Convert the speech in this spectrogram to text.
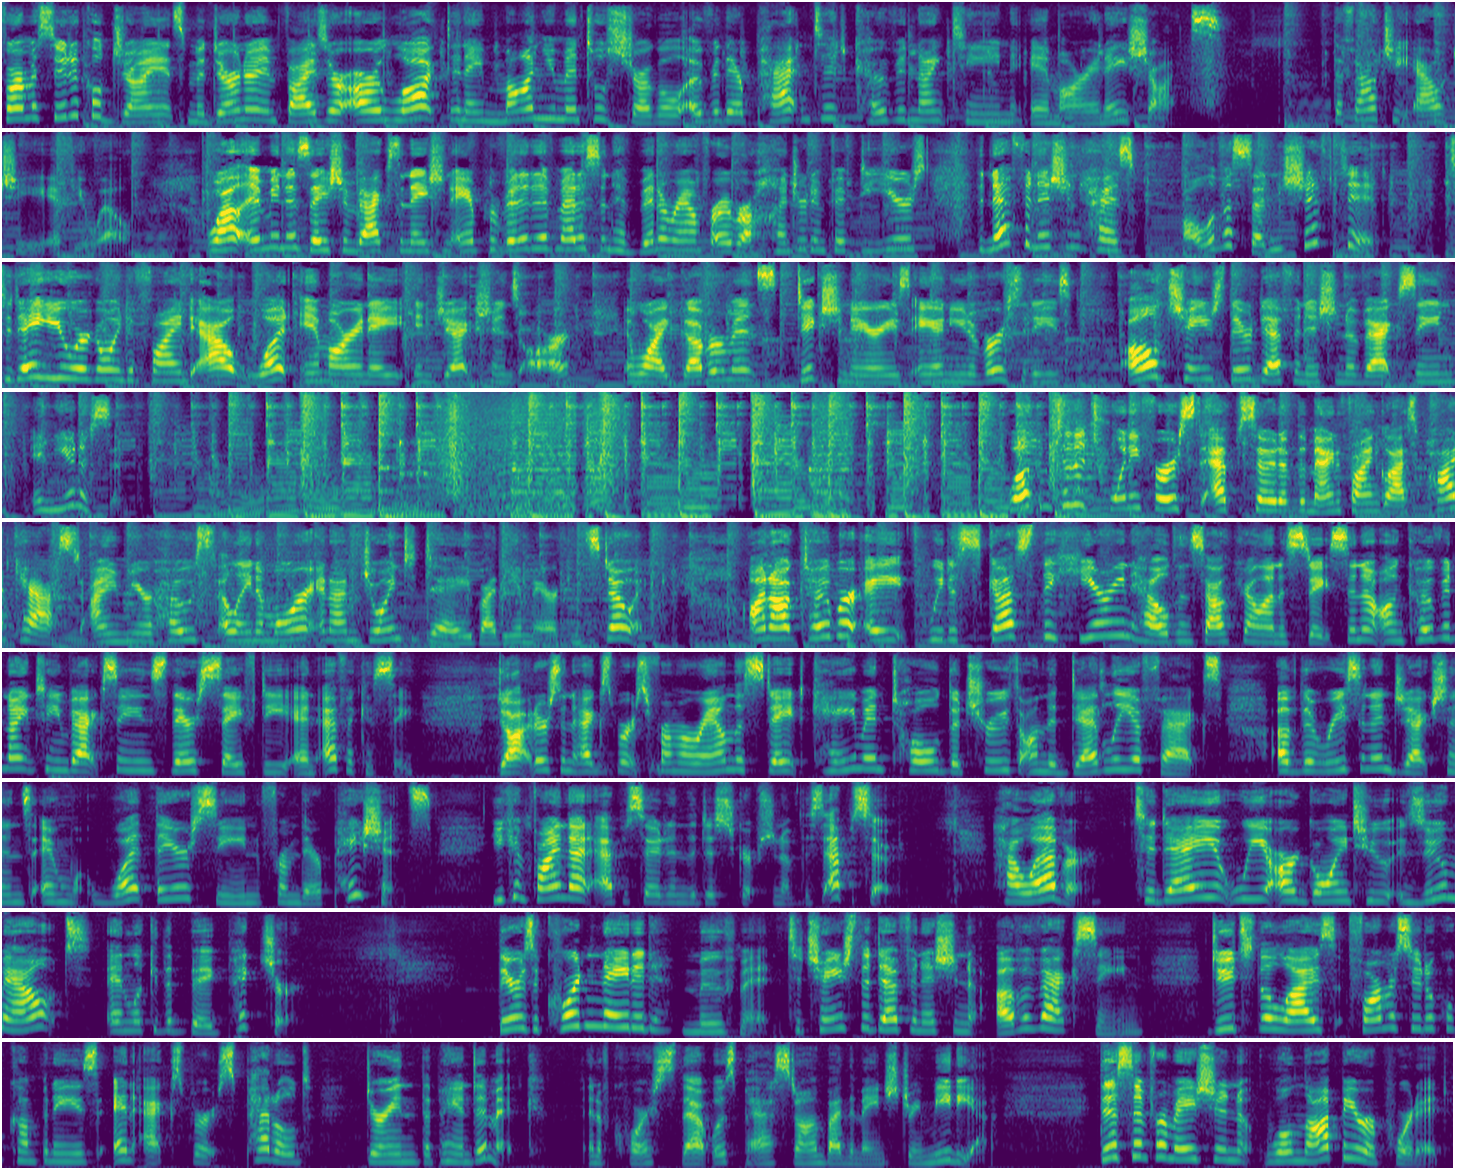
Pharmaceutical giants Moderna and Pfizer are locked in a monumental struggle over their patented COVID 19 mRNA shots. The Fauci ouchie, if you will. While immunization, vaccination, and preventative medicine have been around for over 150 years, the definition has all of a sudden shifted. Today, you are going to find out what mRNA injections are and why governments, dictionaries, and universities all changed their definition of vaccine in unison. Welcome to the 21st episode of the Magnifying Glass podcast. I'm your host, Elena Moore, and I'm joined today by the American Stoic. On October 8th, we discussed the hearing held in South Carolina State Senate on COVID 19 vaccines, their safety, and efficacy. Doctors and experts from around the state came and told the truth on the deadly effects of the recent injections and what they are seeing from their patients. You can find that episode in the description of this episode. However, today we are going to zoom out and look at the big picture. There is a coordinated movement to change the definition of a vaccine due to the lies pharmaceutical companies and experts peddled during the pandemic. And of course, that was passed on by the mainstream media. This information will not be reported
